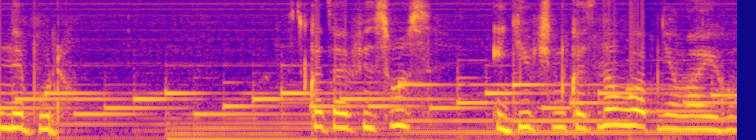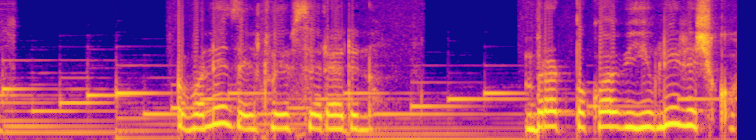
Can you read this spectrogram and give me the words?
не буду, сказав Ісус, і дівчинка знову обняла його. Вони зайшли всередину. Брат поклав її в ліжечко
